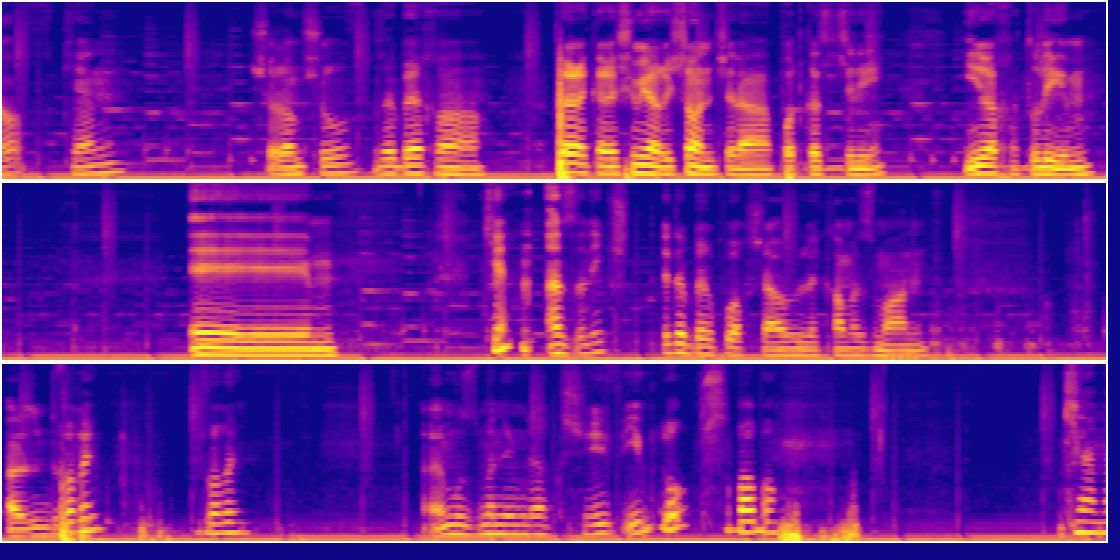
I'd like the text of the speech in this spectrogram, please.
טוב, כן. שלום שוב. זה בערך הפרק הרשמי הראשון של הפודקאסט שלי, עיר החתולים. אמ, כן, אז אני פשוט אדבר פה עכשיו לכמה זמן על דברים, דברים. הם מוזמנים להקשיב, אם לא, סבבה. כן.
